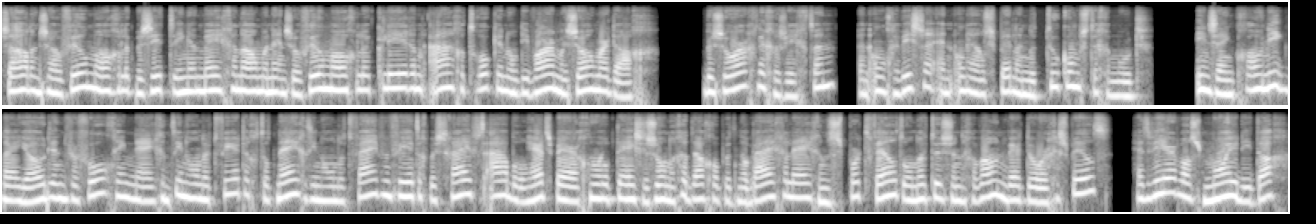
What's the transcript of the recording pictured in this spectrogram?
Ze hadden zoveel mogelijk bezittingen meegenomen en zoveel mogelijk kleren aangetrokken op die warme zomerdag. Bezorgde gezichten, een ongewisse en onheilspellende toekomst tegemoet. In zijn Chroniek der Jodenvervolging 1940 tot 1945 beschrijft Abel Herzberg hoe op deze zonnige dag op het nabijgelegen sportveld ondertussen gewoon werd doorgespeeld, het weer was mooi die dag,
